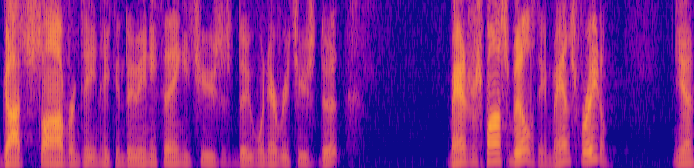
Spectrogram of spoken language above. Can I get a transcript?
God's sovereignty, and He can do anything He chooses to do whenever He chooses to do it. Man's responsibility, man's freedom. You know,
